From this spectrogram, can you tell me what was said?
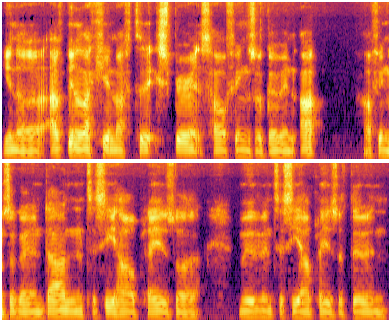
you know, I've been lucky enough to experience how things are going up, how things are going down, and to see how players are moving, to see how players are doing.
